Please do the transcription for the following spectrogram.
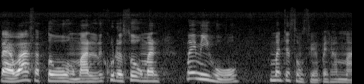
แต่ว่าศัตรูของมันหรือคู่ต่อสู้มันไม่มีหู มันจะส่งเสียงไปทำไม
